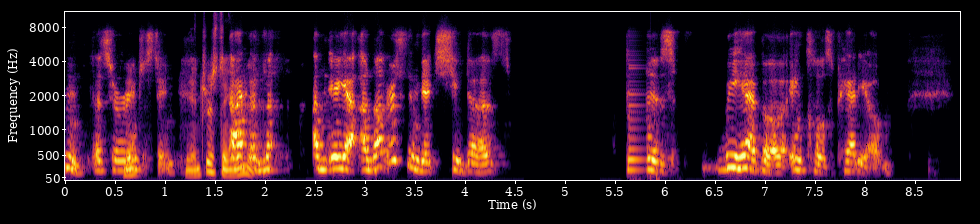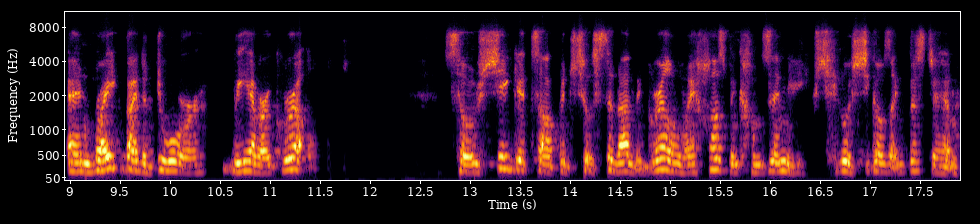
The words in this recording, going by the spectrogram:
Hmm, that's very yeah. interesting. Interesting. I, um, yeah, another thing that she does is we have an enclosed patio, and right by the door we have our grill. So she gets up and she'll sit on the grill. And my husband comes in. She goes, she goes like this to him.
